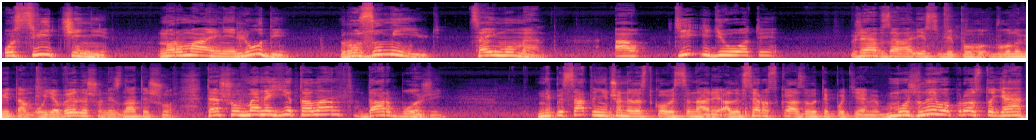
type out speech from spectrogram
освічені нормальні люди розуміють цей момент. А ті ідіоти вже взагалі собі в голові там уявили, що не знати що. Те, що в мене є талант, дар Божий. Не писати нічого не листковий сценарій, але все розказувати по темі. Можливо, просто я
